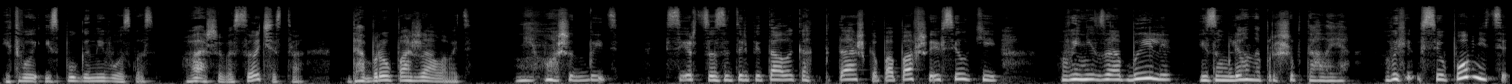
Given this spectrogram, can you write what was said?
и твой испуганный возглас. «Ваше Высочество, добро пожаловать!» «Не может быть!» Сердце затрепетало, как пташка, попавшая в селки — «Вы не забыли?» — изумленно прошептала я. «Вы все помните?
